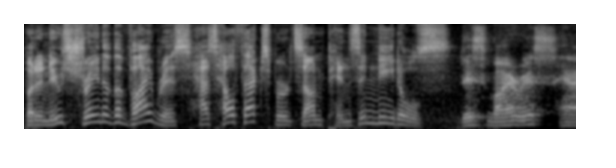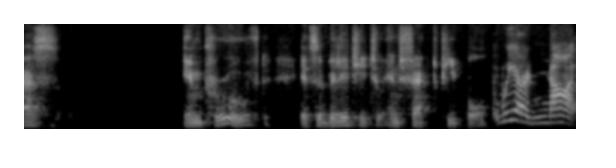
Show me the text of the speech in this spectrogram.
But a new strain of the virus has health experts on pins and needles. This virus has improved its ability to infect people. We are not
